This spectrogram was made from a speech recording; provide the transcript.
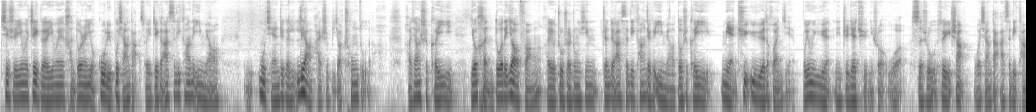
其实因为这个，因为很多人有顾虑不想打，所以这个阿斯利康的疫苗目前这个量还是比较充足的，好像是可以。有很多的药房还有注射中心，针对阿斯利康这个疫苗都是可以免去预约的环节，不用预约，你直接去。你说我四十五岁以上，我想打阿斯利康，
